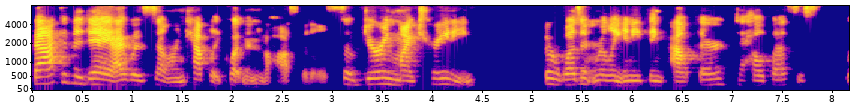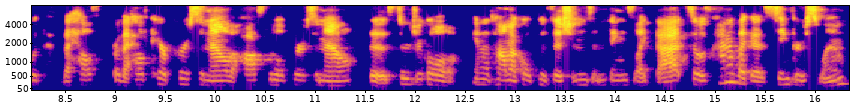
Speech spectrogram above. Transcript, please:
back in the day, I was selling capital equipment in the hospitals. So during my training, there wasn't really anything out there to help us with the health or the healthcare personnel, the hospital personnel, the surgical anatomical positions and things like that. So it's kind of like a sink or swim.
